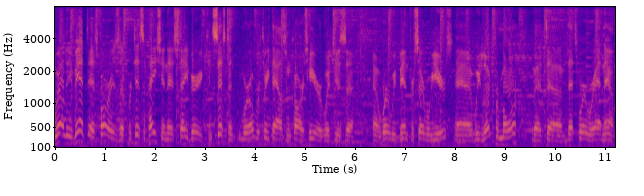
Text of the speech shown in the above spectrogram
Well, the event, as far as uh, participation, has stayed very consistent. We're over 3,000 cars here, which is uh, uh, where we've been for several years. Uh, we look for more, but uh, that's where we're at now.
